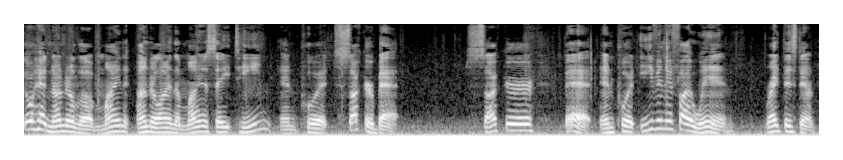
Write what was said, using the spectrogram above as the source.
Go ahead and under the min- underline the minus 18 and put sucker bet. Sucker bet and put even if I win, write this down.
